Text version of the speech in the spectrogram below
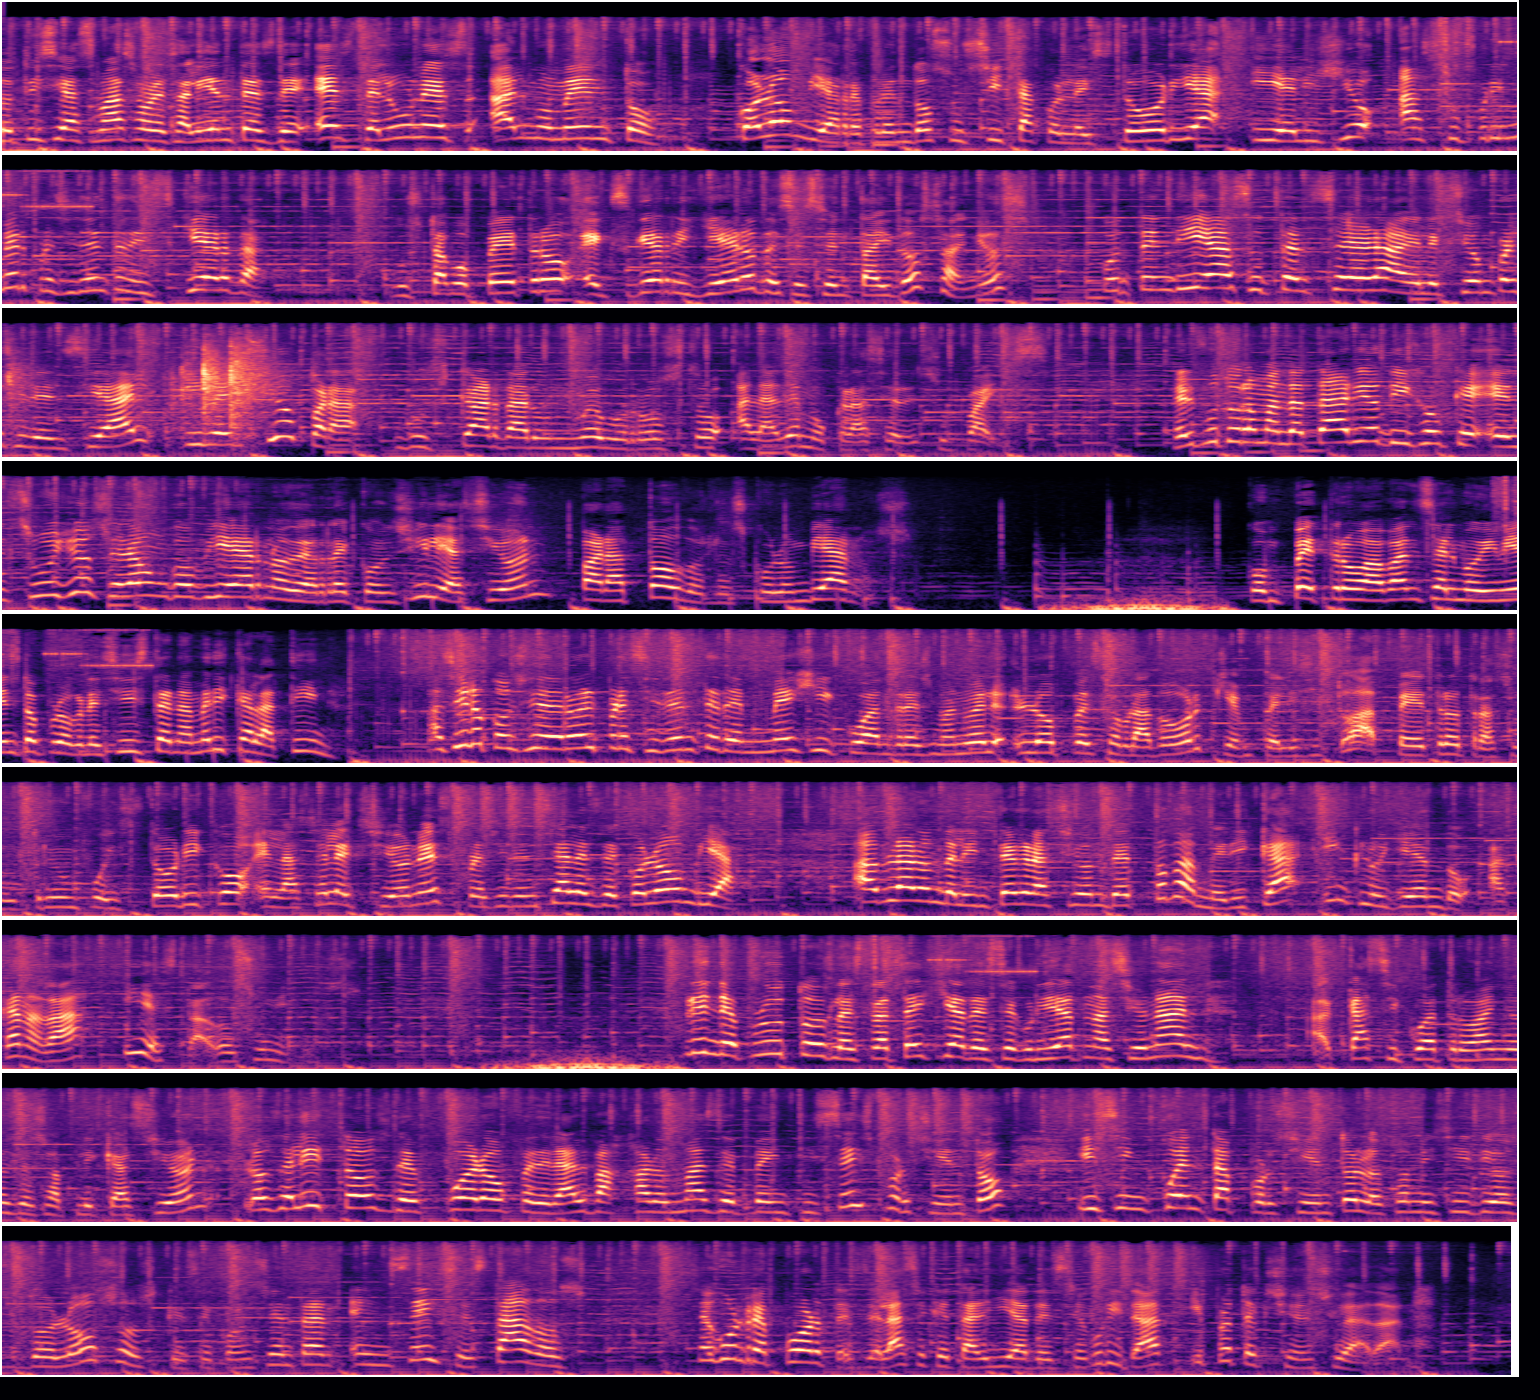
noticias más sobresalientes de este lunes al momento. Colombia refrendó su cita con la historia y eligió a su primer presidente de izquierda. Gustavo Petro, exguerrillero de 62 años, contendía su tercera elección presidencial y venció para buscar dar un nuevo rostro a la democracia de su país. El futuro mandatario dijo que el suyo será un gobierno de reconciliación para todos los colombianos. Con Petro avanza el movimiento progresista en América Latina. Así lo consideró el presidente de México, Andrés Manuel López Obrador, quien felicitó a Petro tras su triunfo histórico en las elecciones presidenciales de Colombia. Hablaron de la integración de toda América, incluyendo a Canadá y Estados Unidos. Rinde frutos la estrategia de seguridad nacional. A casi cuatro años de su aplicación, los delitos de fuero federal bajaron más de 26% y 50% los homicidios dolosos que se concentran en seis estados, según reportes de la Secretaría de Seguridad y Protección Ciudadana.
